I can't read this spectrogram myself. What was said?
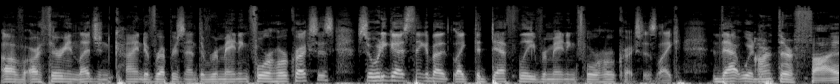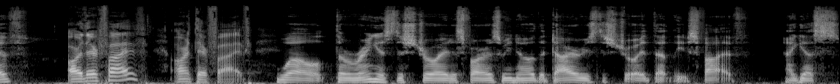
of Arthurian legend kind of represent the remaining four Horcruxes. So, what do you guys think about like the deathly remaining four Horcruxes? Like that would Aren't there five? are there five? Aren't there five? Well, the ring is destroyed as far as we know. The diary is destroyed. That leaves five. I guess.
